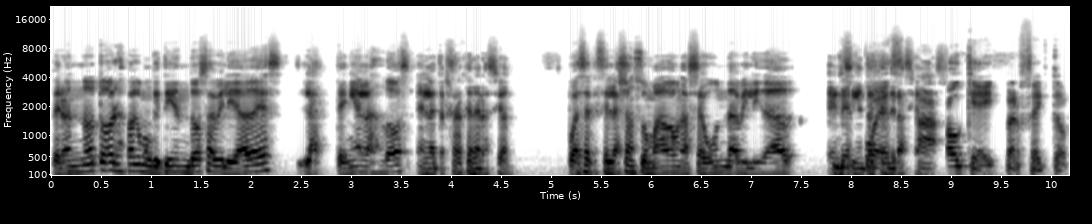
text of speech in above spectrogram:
pero no todos los Pokémon que tienen dos habilidades las, tenían las dos en la tercera generación. Puede ser que se le hayan sumado una segunda habilidad en siguientes Después. generaciones. Ah, ok, perfecto.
